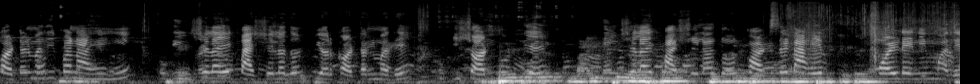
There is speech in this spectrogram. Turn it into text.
कॉटनमध्ये पण आहे ही. तीनशेला एक पाचशेला दोन प्युअर कॉटनमध्ये ही शॉर्ट कुर्ती आहे. तीनशेला एक पाचशेला दोन. कॉटसेट आहेत मॉल डेनिममध्ये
